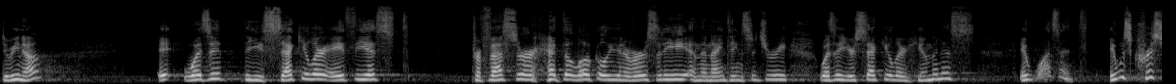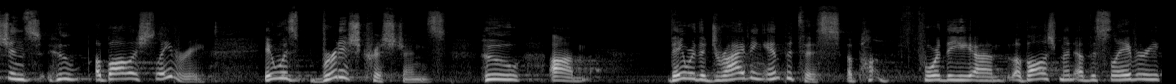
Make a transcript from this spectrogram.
Do we know? It, was it the secular atheist professor at the local university in the 19th century? Was it your secular humanists? It wasn't. It was Christians who abolished slavery. It was British Christians who um, they were the driving impetus upon, for the um, abolishment of the slavery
